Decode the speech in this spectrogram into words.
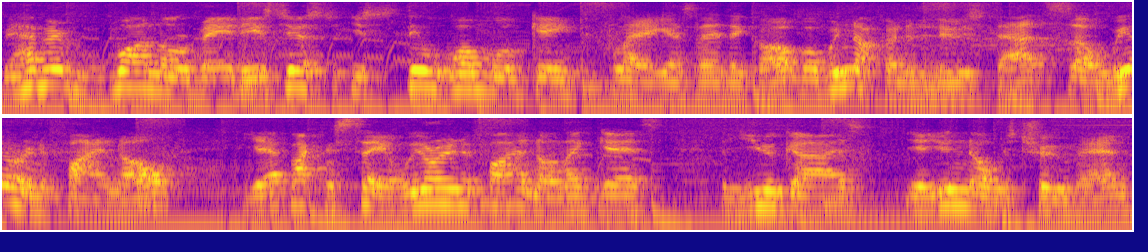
we haven't won already, it's just it's still one more game to play against Atletico, but we're not gonna lose that, so we are in the final. Yep, I can say we are in the final, I guess you guys, yeah, you know it's true, man.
